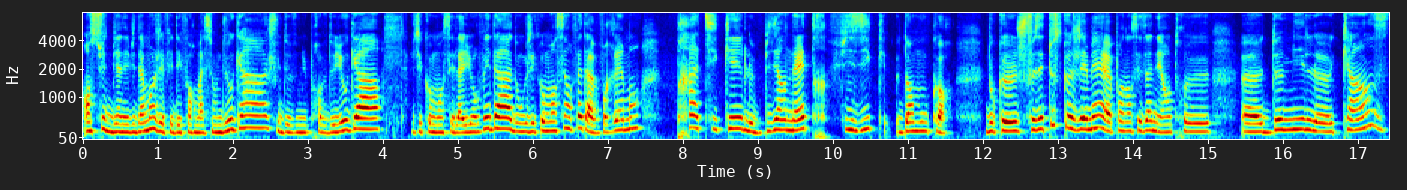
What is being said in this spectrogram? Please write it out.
Ensuite, bien évidemment, j'ai fait des formations de yoga, je suis devenue prof de yoga, j'ai commencé l'ayurveda, donc j'ai commencé en fait à vraiment pratiquer le bien-être physique dans mon corps. Donc euh, je faisais tout ce que j'aimais pendant ces années, entre 2015,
